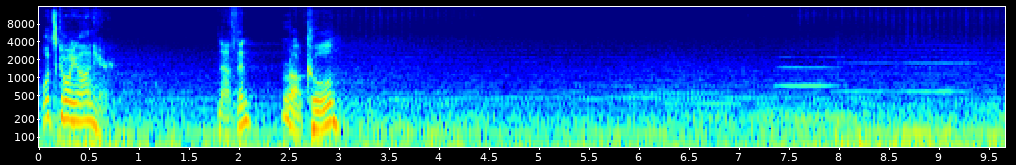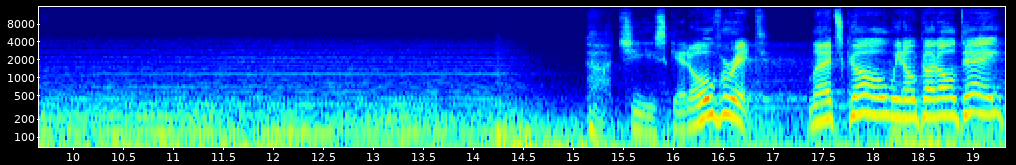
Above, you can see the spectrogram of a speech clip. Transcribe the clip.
What's going on here? Nothing. We're all cool. Jeez, get over it. Let's go. We don't got all day.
